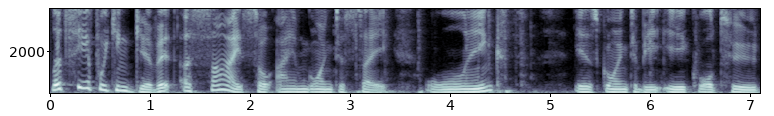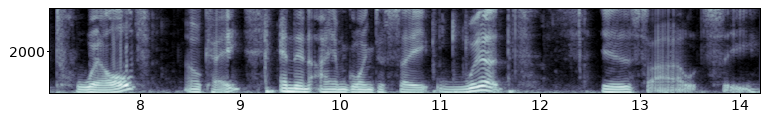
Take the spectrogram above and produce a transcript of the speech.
let's see if we can give it a size. So I am going to say length is going to be equal to 12. Okay. And then I am going to say width is, uh, let's see,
